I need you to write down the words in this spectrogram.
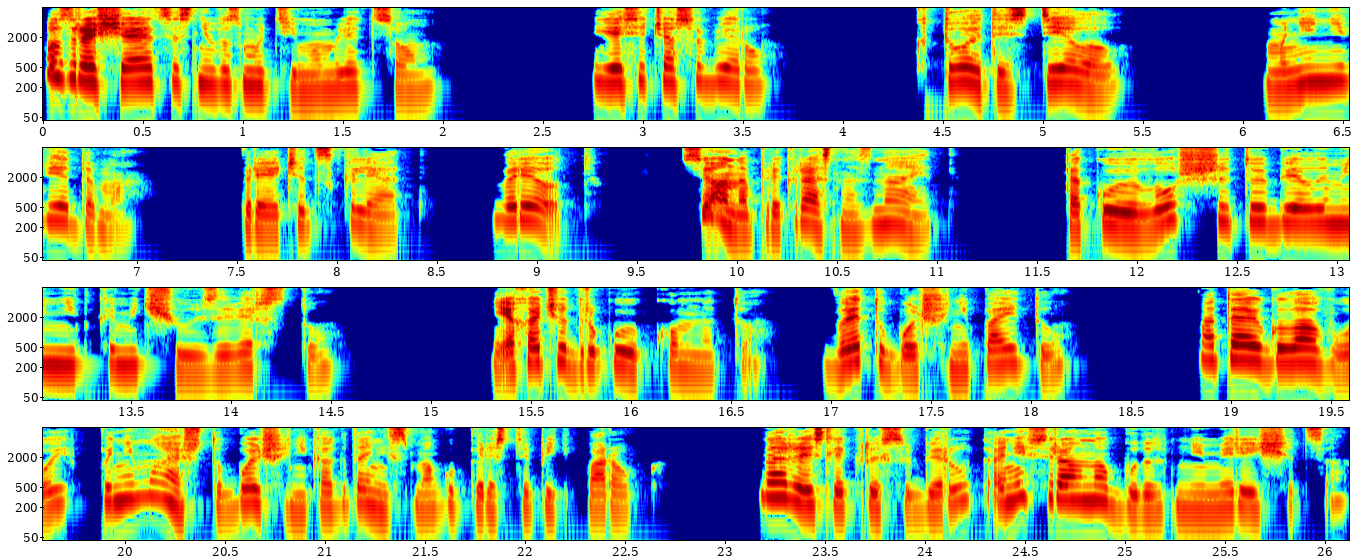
Возвращается с невозмутимым лицом. Я сейчас уберу. Кто это сделал? Мне неведомо. Прячет взгляд. Врет. Все она прекрасно знает. Такую ложь, шитую белыми нитками, чую за версту. Я хочу другую комнату. В эту больше не пойду. Мотаю головой, понимая, что больше никогда не смогу переступить порог. Даже если крыс уберут, они все равно будут мне мерещиться.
